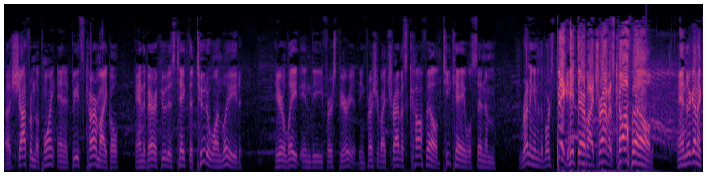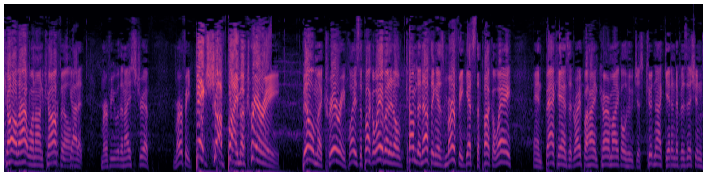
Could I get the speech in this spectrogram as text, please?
A shot from the point, and it beats Carmichael. And the Barracudas take the 2 to 1 lead here late in the first period. Being pressured by Travis Kaufeld. TK will send him running into the boards. Big hit there by Travis Kaufeld. And they're going to call that one on Kaufeld. Got it. Murphy with a nice strip. Murphy, big shove by McCreary. Bill McCreary plays the puck away, but it'll come to nothing as Murphy gets the puck away and backhands it right behind Carmichael, who just could not get into position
